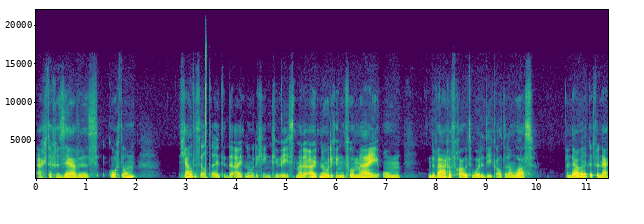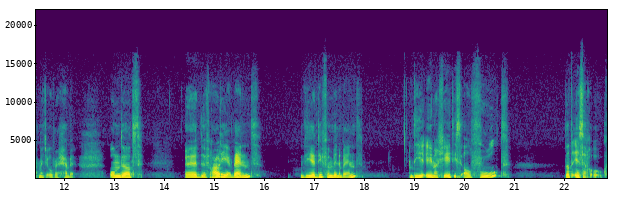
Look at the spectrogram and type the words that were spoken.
echte reserves. Kortom, geld is altijd de uitnodiging geweest. Maar de uitnodiging voor mij om de ware vrouw te worden die ik altijd al was. En daar wil ik het vandaag met je over hebben. Omdat uh, de vrouw die jij bent, die je diep van binnen bent, die je energetisch al voelt, dat is er ook.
